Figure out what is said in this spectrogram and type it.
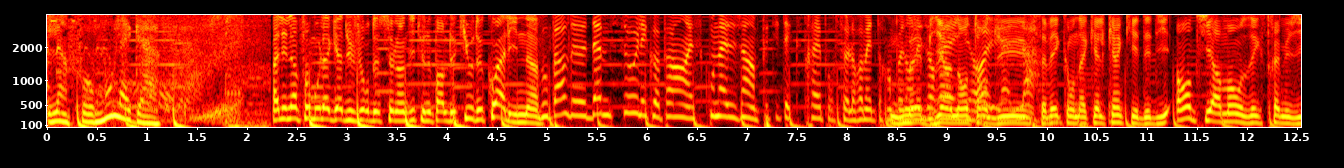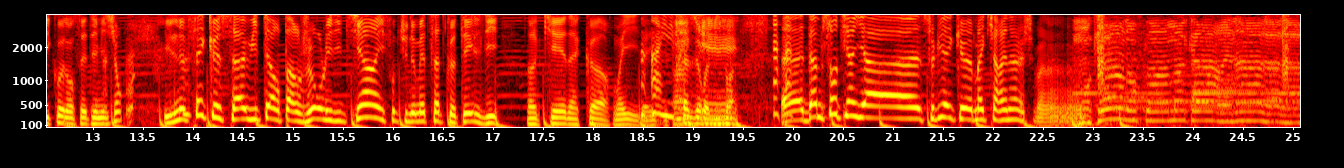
L'info Moulaga. Allez, l'info moulaga du jour de ce lundi, tu nous parles de qui ou de quoi, Aline Je vous parle de Damso les copains. Est-ce qu'on a déjà un petit extrait pour se le remettre un peu dans Mais les bien oreilles? Oh là entendu, là. vous savez qu'on a quelqu'un qui est dédié entièrement aux extraits musicaux dans cette émission. Il ne fait que ça, 8 heures par jour. On lui dit tiens, il faut que tu nous mettes ça de côté. Il dit ok, d'accord. Oui, il est Ah, il est très heureux de vivre. Euh, Damso, tiens, il y a celui avec euh, Macarena, là, je sais pas. là. Mon cœur danse la Macarena, la la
